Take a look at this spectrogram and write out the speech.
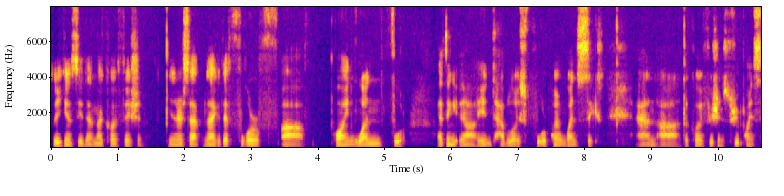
So you can see that my coefficient intercept negative 4.14 uh, I think uh, in Tableau is 4.16 and uh, the coefficient is 3.6,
